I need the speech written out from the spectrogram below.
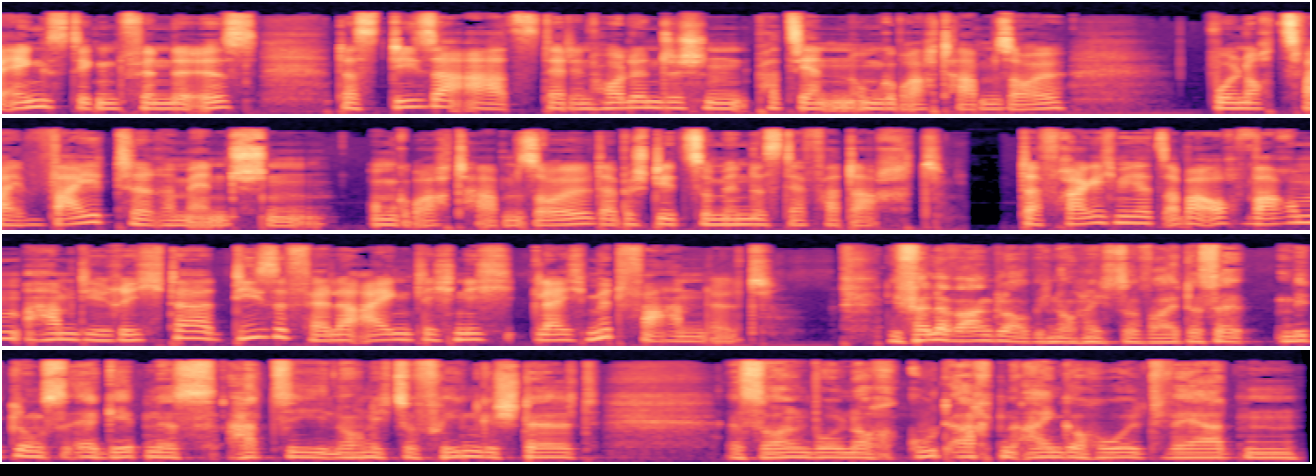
beängstigend finde, ist, dass dieser Arzt, der den holländischen Patienten umgebracht haben soll, wohl noch zwei weitere Menschen umgebracht haben soll. Da besteht zumindest der Verdacht. Da frage ich mich jetzt aber auch, warum haben die Richter diese Fälle eigentlich nicht gleich mitverhandelt? Die Fälle waren, glaube ich, noch nicht so weit. Das Ermittlungsergebnis hat sie noch nicht zufriedengestellt. Es sollen wohl noch Gutachten eingeholt werden.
